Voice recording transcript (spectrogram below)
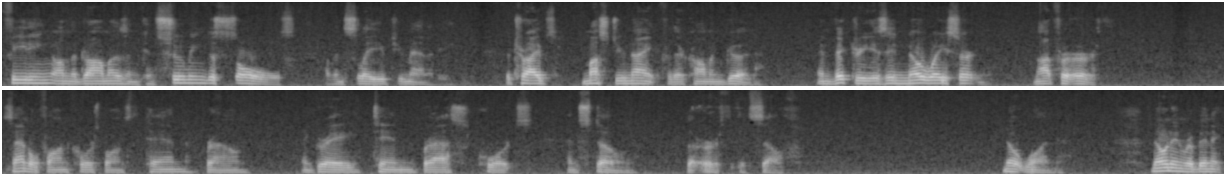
feeding on the dramas and consuming the souls of enslaved humanity. The tribes must unite for their common good, and victory is in no way certain, not for Earth. Sandalphon corresponds to tan, brown, and gray, tin, brass, quartz, and stone, the earth itself. Note 1. Known in rabbinic,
